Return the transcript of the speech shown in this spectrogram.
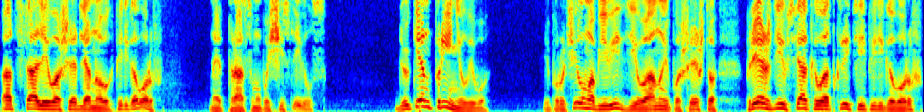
отца Леваше для новых переговоров. На этот раз ему посчастливился. Дюкен принял его и поручил ему объявить дивану и Паше, что прежде всякого открытия переговоров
